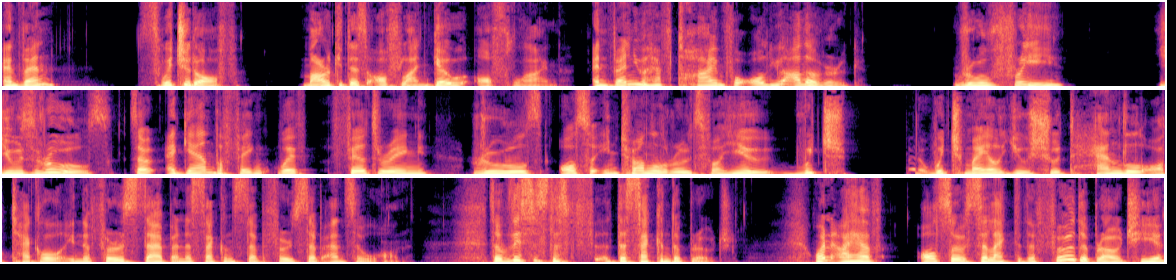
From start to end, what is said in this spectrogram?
and then switch it off. Mark it as offline, go offline. And then you have time for all your other work. Rule three, use rules. So again, the thing with filtering rules, also internal rules for you, which which mail you should handle or tackle in the first step and the second step, third step, and so on. So this is the, the second approach. When I have also selected a third approach here,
